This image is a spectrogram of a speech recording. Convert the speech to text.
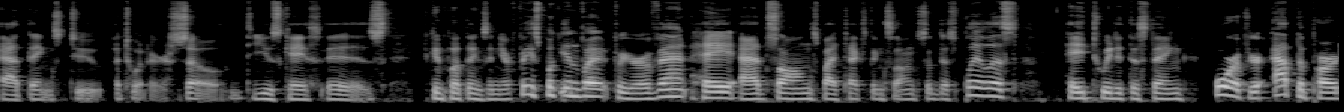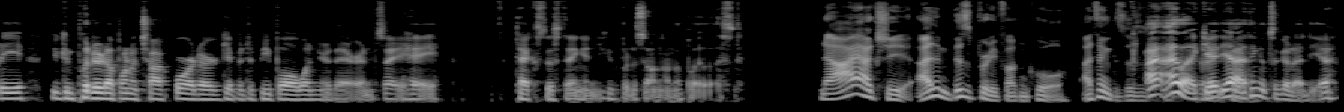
add things to a Twitter. So the use case is you can put things in your Facebook invite for your event. Hey, add songs by texting songs to this playlist. Hey, tweet at this thing. Or if you're at the party, you can put it up on a chalkboard or give it to people when you're there and say, hey, text this thing and you can put a song on the playlist. Now, I actually, I think this is pretty fucking cool. I think this is. I, I like it. Yeah, I think it's a good idea.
